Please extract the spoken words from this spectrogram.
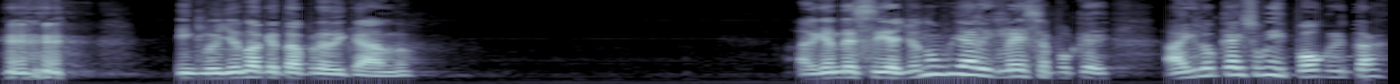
incluyendo a que está predicando. Alguien decía, yo no voy a la iglesia porque ahí lo que hay son hipócritas.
